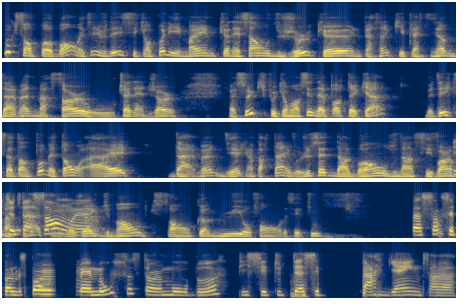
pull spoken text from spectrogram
pas qu'ils sont pas bons, mais tu sais, je veux dire, c'est qu'ils n'ont pas les mêmes connaissances du jeu qu'une personne qui est Platinum, Diamond, Master ou Challenger. Fait ceux qui peuvent commencer n'importe quand, mais tu sais, qui s'attendent pas, mettons, à être Diamond direct en partant. Il va juste être dans le bronze ou dans le silver en Mais de toute partant. façon, il va avec euh, du monde qui sont comme lui au fond, là, c'est tout. De toute façon, c'est pas, c'est pas un MMO, ça, c'est un MOBA. Puis c'est tout c'est par game. Ça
